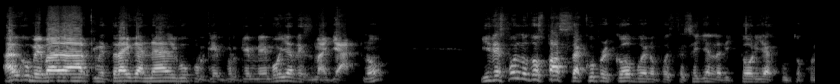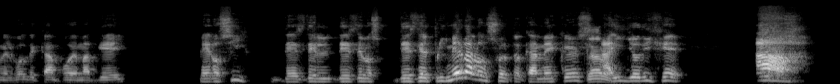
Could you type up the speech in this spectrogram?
algo me va a dar, que me traigan algo porque, porque me voy a desmayar, ¿no? Y después los dos pases a Cooper Cup, bueno, pues te sellan la victoria junto con el gol de campo de Matt Gay. Pero sí, desde el, desde los, desde el primer balón suelto de Cam Makers, ahí yo dije, ah,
